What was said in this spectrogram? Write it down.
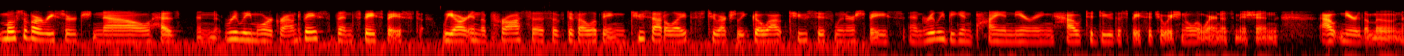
most of our research now has been really more ground based than space based. We are in the process of developing two satellites to actually go out to cislunar space and really begin pioneering how to do the space situational awareness mission out near the moon.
